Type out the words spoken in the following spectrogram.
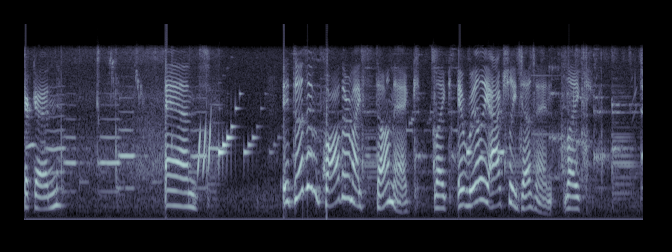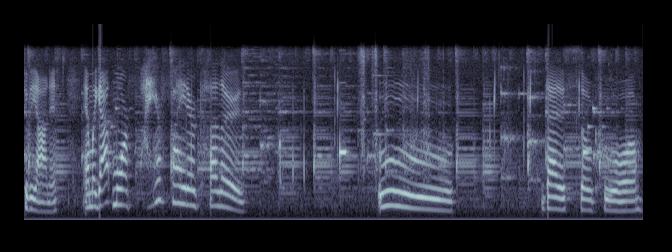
chicken. And it doesn't bother my stomach. Like, it really actually doesn't. Like, to be honest. And we got more firefighter colors. Ooh. That is so cool.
